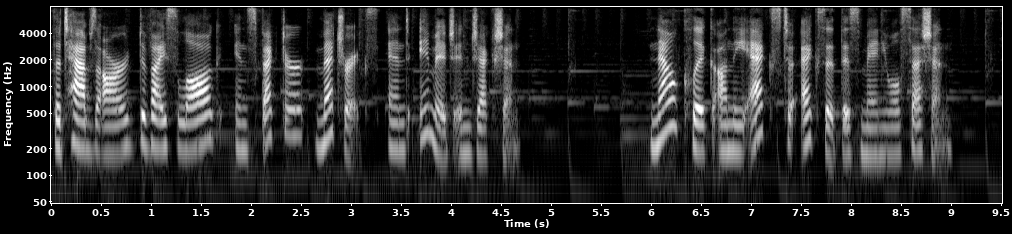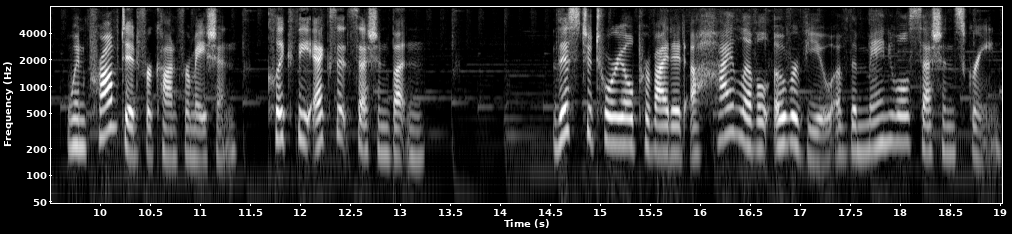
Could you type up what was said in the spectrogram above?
The tabs are Device Log, Inspector, Metrics, and Image Injection. Now click on the X to exit this manual session. When prompted for confirmation, click the Exit Session button this tutorial provided a high-level overview of the manual session screen.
